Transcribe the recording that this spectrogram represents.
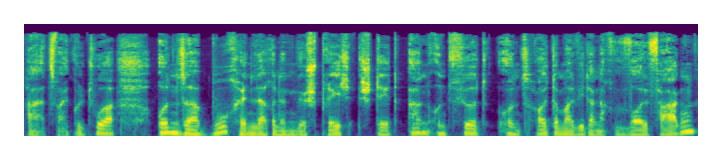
HR2 Kultur. Unser Buchhändlerinnengespräch steht an und führt uns heute mal wieder nach Wolfhagen,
